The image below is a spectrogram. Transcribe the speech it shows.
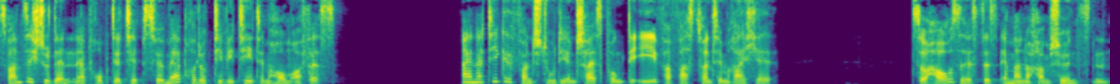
20 Studenten erprobte Tipps für mehr Produktivität im Homeoffice. Ein Artikel von studienscheiß.de verfasst von Tim Reichel. Zu Hause ist es immer noch am schönsten.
